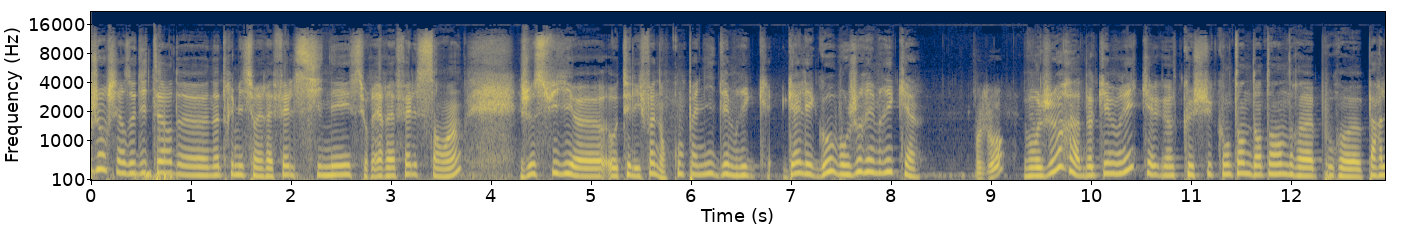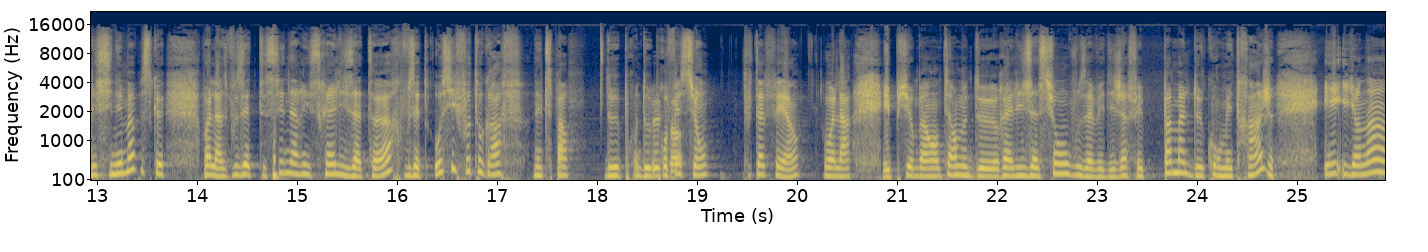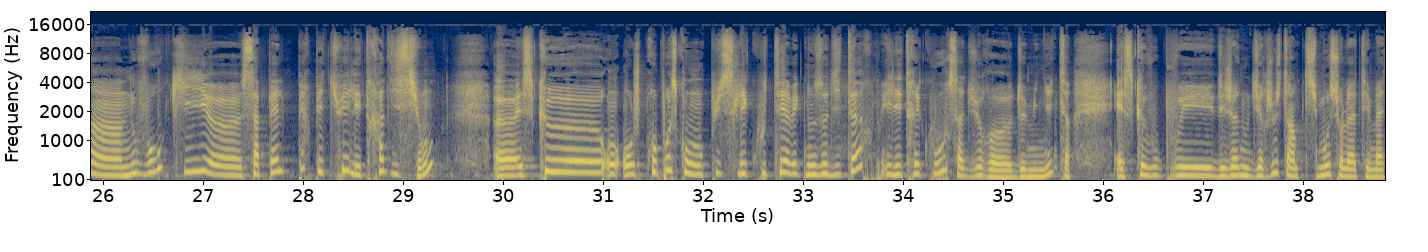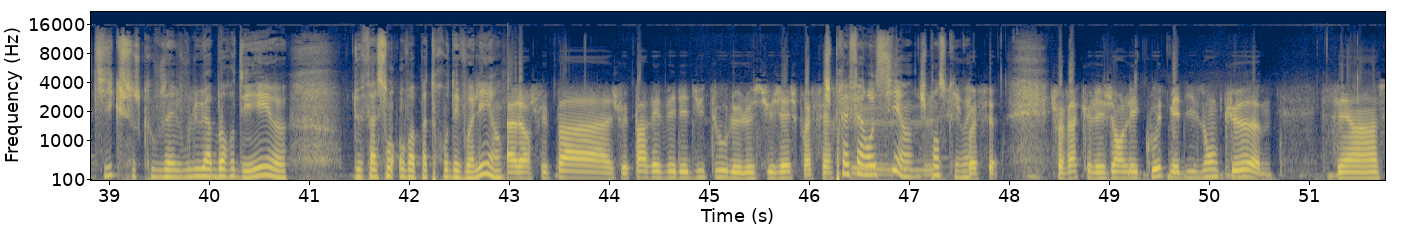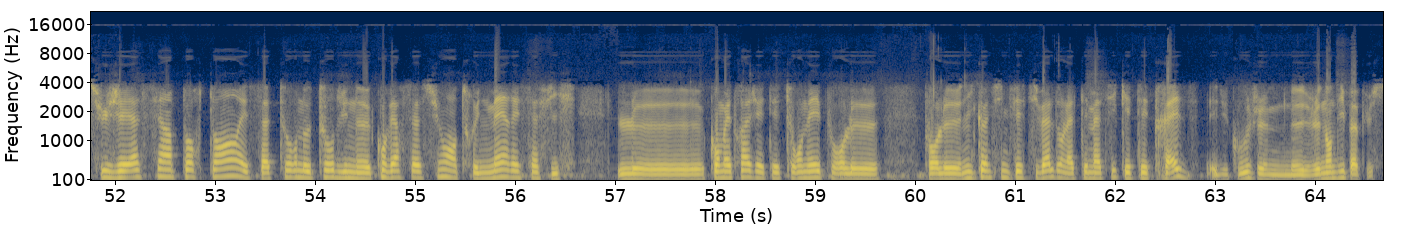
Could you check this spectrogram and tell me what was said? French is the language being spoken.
bonjour chers auditeurs de notre émission RFL Ciné sur RFL 101. Je suis euh, au téléphone en compagnie d'Emeric Gallego. Bonjour Emeric. Bonjour. Bonjour. Donc Emeric, euh, que je suis contente d'entendre pour euh, parler cinéma parce que voilà, vous êtes scénariste, réalisateur, vous êtes aussi photographe, n'est-ce pas, de, de profession. Tout à fait, hein. Voilà. Et puis, ben, en termes de réalisation, vous avez déjà fait pas mal de courts métrages, et il y en a un nouveau qui euh, s'appelle Perpétuer les traditions. Euh, Est-ce que je propose qu'on puisse l'écouter avec nos auditeurs? Il est très court, ça dure euh, deux minutes. Est-ce que vous pouvez déjà nous dire juste un petit mot sur la thématique, sur ce que vous avez voulu aborder de façon, on va pas trop dévoiler. Hein. Alors je vais pas, je vais pas révéler du tout le, le sujet. Je préfère. Je préfère aussi. Hein, je pense que. Je, préfère, je préfère que les gens l'écoutent, mais disons que euh, c'est un sujet assez important et ça tourne autour d'une conversation entre une mère et sa fille. Le court métrage a été tourné pour le pour le Nikon Film Festival dont la thématique était 13 et du coup je, ne, je n'en dis pas plus.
